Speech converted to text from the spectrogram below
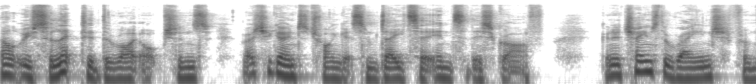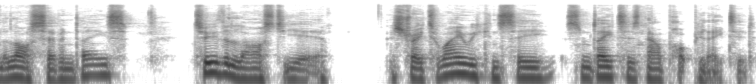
Now that we've selected the right options, we're actually going to try and get some data into this graph. I'm going to change the range from the last seven days to the last year. And straight away we can see some data is now populated.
